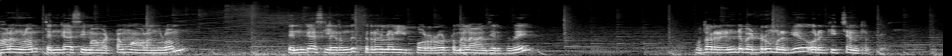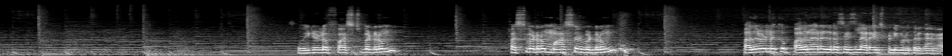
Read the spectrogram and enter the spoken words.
ஆலங்குளம் தென்காசி மாவட்டம் ஆலங்குளம். தென்காசியிலேருந்து திருநெல்வேலி போகிற ரோட்டு மேலே அமைஞ்சிருக்குது. மொத்தம் ரெண்டு பெட்ரூம் இருக்குது ஒரு கிச்சன் இருக்குது வீட்டோட first bedroom first bedroom master bedroom பதினொன்றுக்கு பதினாறுங்கிற சைஸில் அரேஞ்ச் பண்ணி கொடுத்துருக்காங்க.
